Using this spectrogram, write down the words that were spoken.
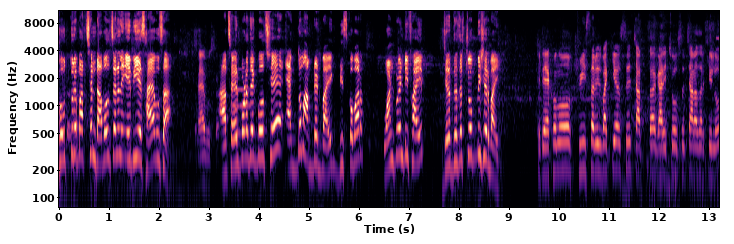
সত্তরে পাচ্ছেন ডাবল চ্যানেল এবিএস হায়াবুসা হ্যাঁ আচ্ছা এরপরে দেখব হচ্ছে একদম update bike Discover one twenty five যেটা দু হাজার চব্বিশের বাইক এটা এখনও ফ্রি সার্ভিস বাকি আছে। চারটা গাড়ি চলছে চার হাজার কিলো।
